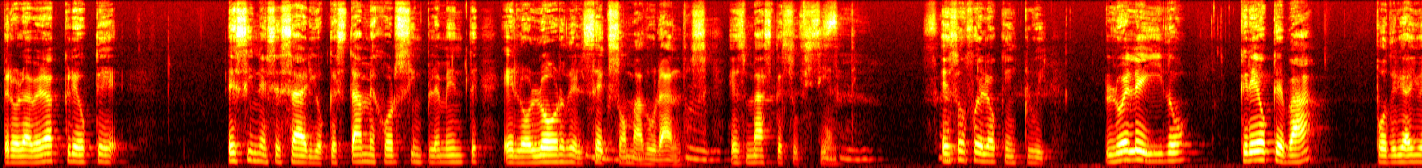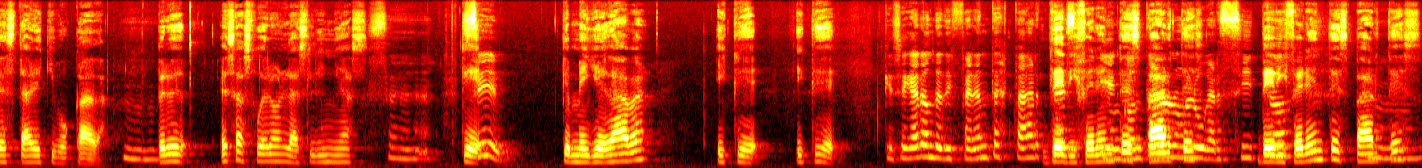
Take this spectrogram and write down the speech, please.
pero la verdad creo que es innecesario, que está mejor simplemente el olor del sexo madurándose. Es más que suficiente. Eso fue lo que incluí. Lo he leído, creo que va, podría yo estar equivocada, pero esas fueron las líneas que, que me llegaban y que, y que que llegaron de diferentes partes de diferentes partes de diferentes partes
